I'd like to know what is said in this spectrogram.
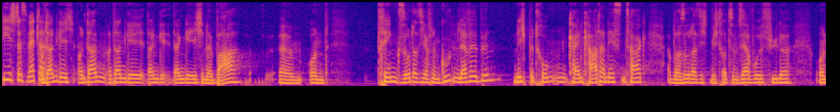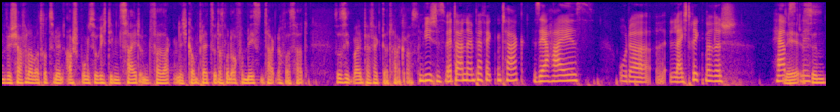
Wie ist das Wetter? Und dann gehe ich und dann und dann gehe dann gehe dann gehe ich in eine Bar ähm, und trinke so, dass ich auf einem guten Level bin, nicht betrunken, kein Kater nächsten Tag, aber so, dass ich mich trotzdem sehr wohl fühle und wir schaffen aber trotzdem den Absprung zur richtigen Zeit und versacken nicht komplett, so dass man auch vom nächsten Tag noch was hat. So sieht mein perfekter Tag aus. Und wie ist das Wetter an deinem perfekten Tag? Sehr heiß oder leicht regnerisch? Nee, Herbstlich? es sind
